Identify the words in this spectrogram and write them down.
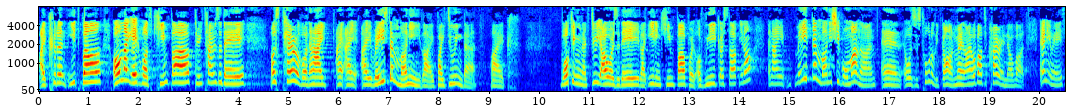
I couldn't eat well. All I ate was kimbap three times a day. It was terrible. And I, I, I, I raised the money like by doing that. Like, walking like three hours a day, like eating kimbap for a week or stuff, you know? And I made them money 15만 원, and it was just totally gone. Man, I'm about to cry right now, but anyways.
